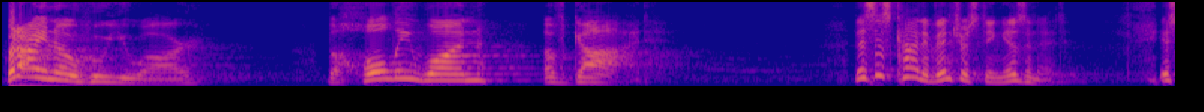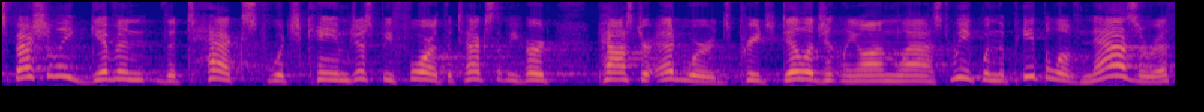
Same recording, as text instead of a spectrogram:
But I know who you are the Holy One of God. This is kind of interesting, isn't it? Especially given the text which came just before it, the text that we heard Pastor Edwards preach diligently on last week, when the people of Nazareth,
